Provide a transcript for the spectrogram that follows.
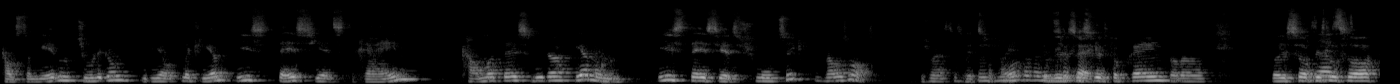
Kannst du dann jedem, Entschuldigung, Idioten erklären, ist das jetzt rein? Kann man das wieder hernehmen? Ist das jetzt schmutzig? Na, was machst du? Du schmeißt das. Wird es mhm. verbrennt oder wird es recycelt? Es wird verbrennt oder Da ist so ein also bisschen so,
